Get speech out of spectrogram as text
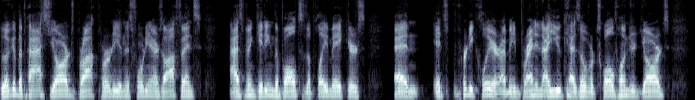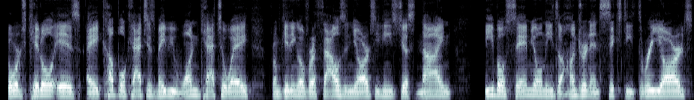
You look at the past yards, Brock Purdy in this 49ers offense has been getting the ball to the playmakers, and it's pretty clear. I mean, Brandon Aiyuk has over 1,200 yards. George Kittle is a couple catches, maybe one catch away from getting over a thousand yards. He needs just nine. Deebo Samuel needs 163 yards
